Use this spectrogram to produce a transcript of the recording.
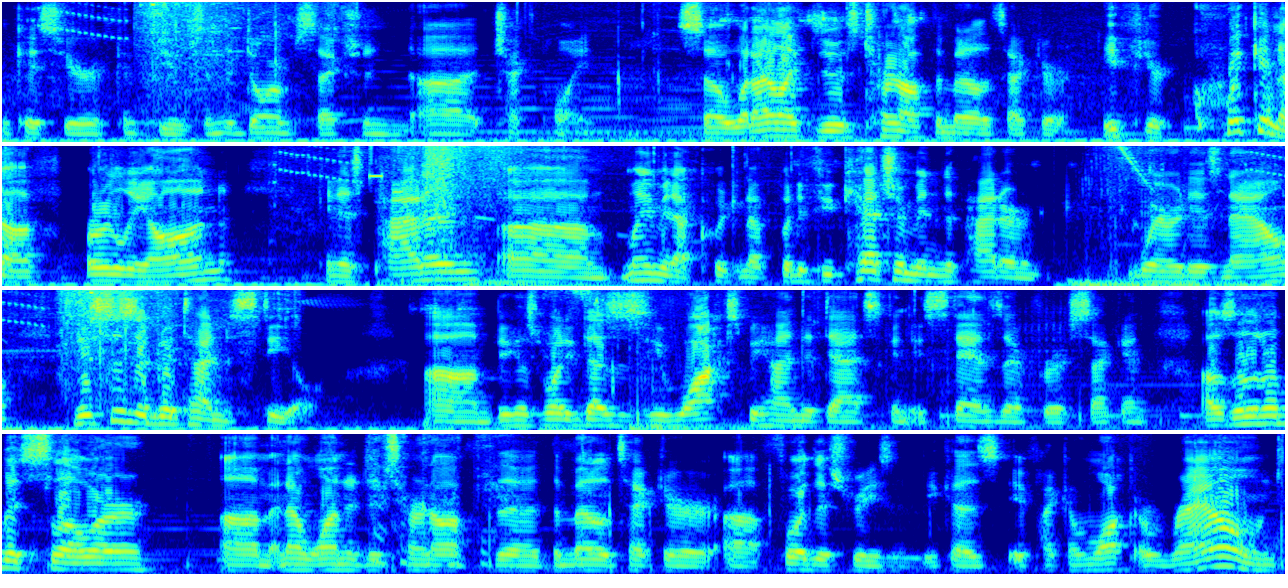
in case you're confused, in the dorm section uh, checkpoint. So what I like to do is turn off the metal detector. If you're quick enough early on in his pattern, um, maybe not quick enough, but if you catch him in the pattern where it is now, this is a good time to steal. Um, because what he does is he walks behind the desk and he stands there for a second. I was a little bit slower, um, and I wanted to turn off the, the metal detector uh, for this reason, because if I can walk around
